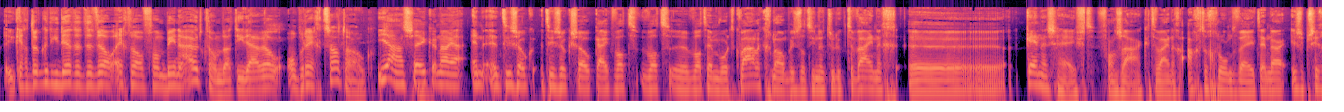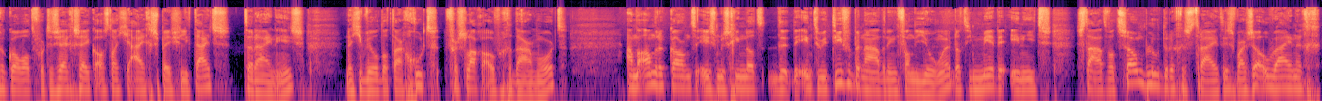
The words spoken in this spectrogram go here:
ik had ook het idee dat het wel echt wel van binnenuit kwam. Dat hij daar wel oprecht zat ook. Ja, zeker. Nou ja, en het is ook het is ook zo, kijk, wat, wat, uh, wat hem wordt kwalijk genomen... is dat hij natuurlijk te weinig uh, kennis heeft van zaken. Te weinig achtergrond weet. En daar is op zich ook wel wat voor te zeggen. Zeker als dat je eigen specialiteitsterrein is. Dat je wil dat daar goed verslag over gedaan wordt. Aan de andere kant is misschien dat de, de intuïtieve benadering van die jongen... dat hij midden in iets staat wat zo'n bloederige strijd is... waar zo weinig...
